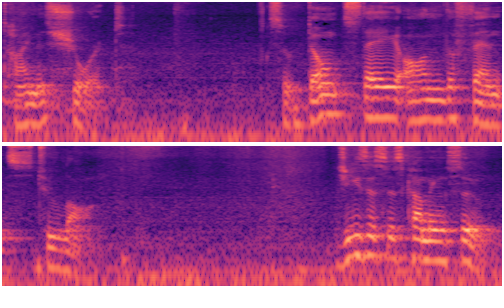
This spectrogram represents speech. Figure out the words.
Time is short, so don't stay on the fence too long. Jesus is coming soon,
